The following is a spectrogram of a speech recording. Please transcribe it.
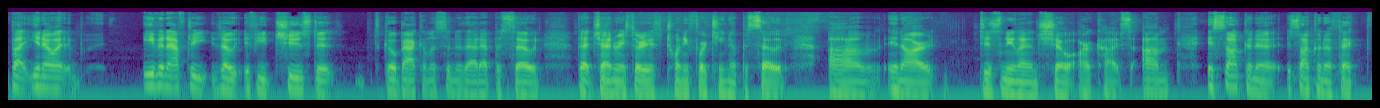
but you know, even after though, if you choose to go back and listen to that episode, that January thirtieth, twenty fourteen episode, um, in our Disneyland show archives, um, it's not gonna it's not gonna affect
